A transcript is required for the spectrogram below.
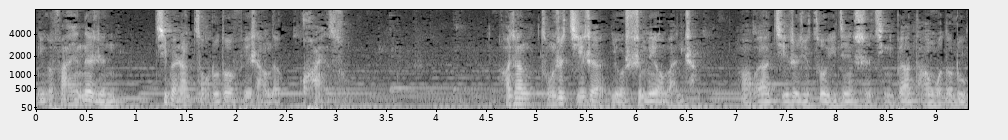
你会发现那人基本上走路都非常的快速，好像总是急着有事没有完成啊！我要急着去做一件事情，不要挡我的路。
